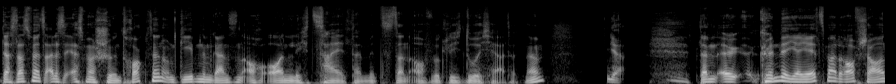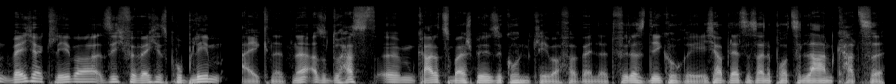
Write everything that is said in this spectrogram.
Das lassen wir jetzt alles erstmal schön trocknen und geben dem Ganzen auch ordentlich Zeit, damit es dann auch wirklich durchhärtet. Ne? Dann äh, können wir ja jetzt mal drauf schauen, welcher Kleber sich für welches Problem eignet. Ne? Also du hast ähm, gerade zum Beispiel Sekundenkleber verwendet für das Dekoré. Ich habe letztens eine Porzellankatze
